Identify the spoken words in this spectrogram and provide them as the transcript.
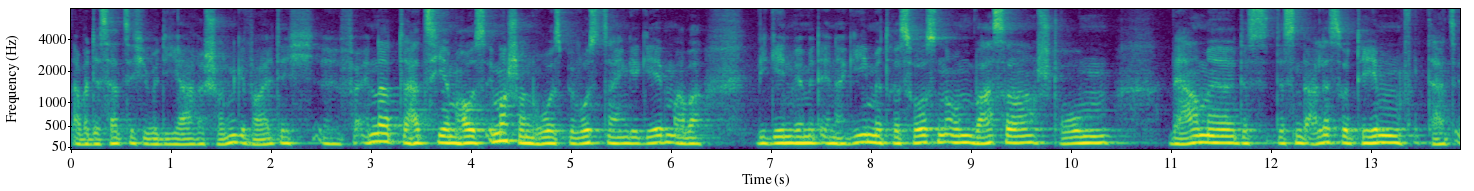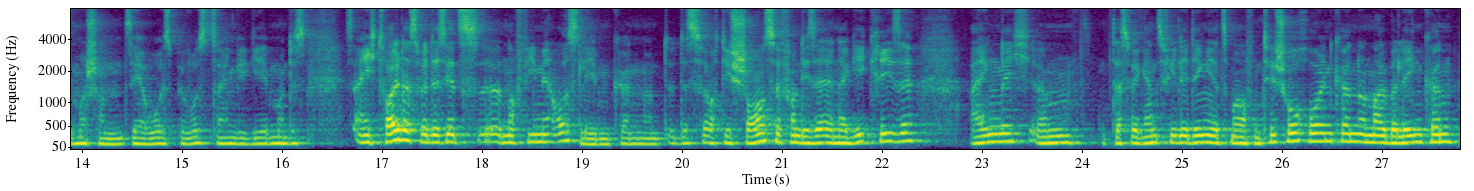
aber das hat sich über die Jahre schon gewaltig äh, verändert. Da hat es hier im Haus immer schon ein hohes Bewusstsein gegeben, aber wie gehen wir mit Energie, mit Ressourcen um? Wasser, Strom, Wärme, das, das sind alles so Themen, da hat es immer schon ein sehr hohes Bewusstsein gegeben. Und es ist eigentlich toll, dass wir das jetzt äh, noch viel mehr ausleben können. Und das ist auch die Chance von dieser Energiekrise eigentlich, ähm, dass wir ganz viele Dinge jetzt mal auf den Tisch hochholen können und mal überlegen können,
